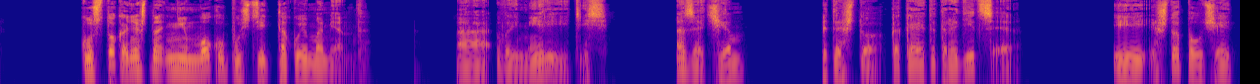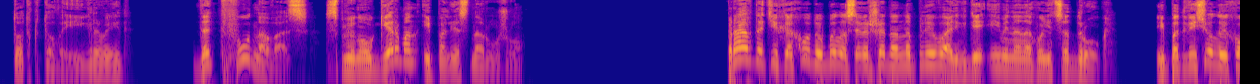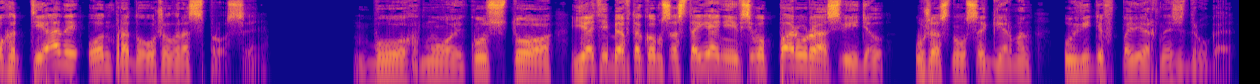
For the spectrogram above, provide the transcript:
Кусто, конечно, не мог упустить такой момент. А вы меряетесь? А зачем? Это что, какая-то традиция? И что получает тот, кто выигрывает? Да тфу на вас! Сплюнул Герман и полез наружу. Правда, тихоходу было совершенно наплевать, где именно находится друг, и под веселый хохот Тианы он продолжил расспросы. «Бог мой, Кусто, я тебя в таком состоянии всего пару раз видел!» — ужаснулся Герман, увидев поверхность друга.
